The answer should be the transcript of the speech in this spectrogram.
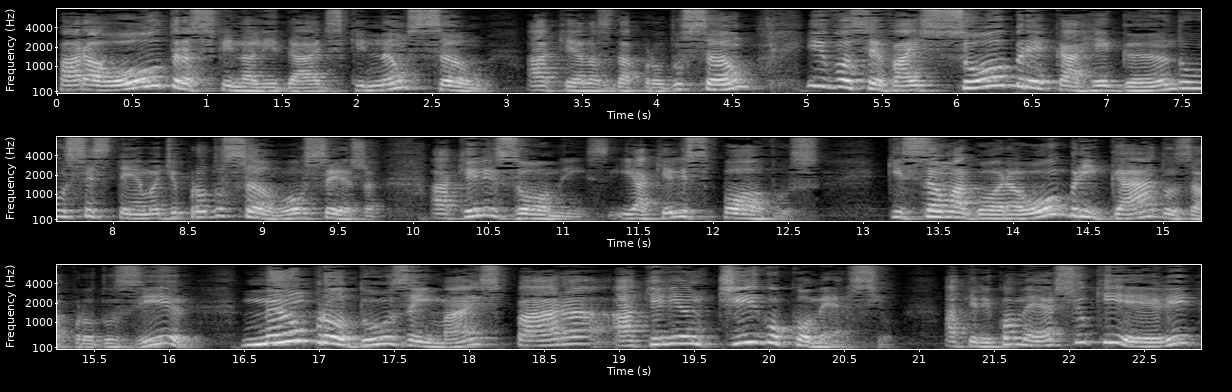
para outras finalidades que não são aquelas da produção, e você vai sobrecarregando o sistema de produção, ou seja, aqueles homens e aqueles povos que são agora obrigados a produzir, não produzem mais para aquele antigo comércio, aquele comércio que ele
